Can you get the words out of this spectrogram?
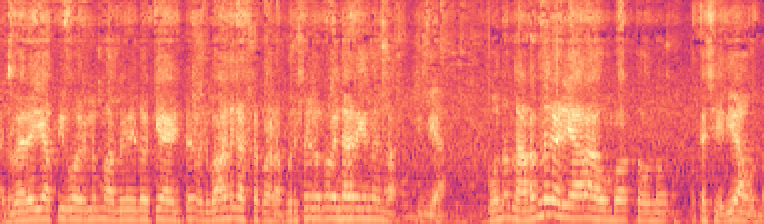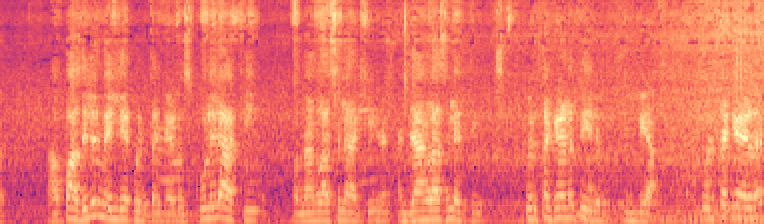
അതുവരെ ഈ അപ്പി പോരലും അതും ഇതൊക്കെ ആയിട്ട് ഒരുപാട് കഷ്ടപ്പാടാണ് പുരുഷനൊക്കെ വല്ല അറിയുന്നുണ്ടോ ഇല്ല ഒന്ന് നടന്നു കഴിയാറാവുമ്പോ തോന്നും ഒക്കെ ശരിയാവുന്നു. അപ്പൊ അതിലും വലിയ കുരുത്തക്കേട്. സ്കൂളിലാക്കി ഒന്നാം ക്ലാസ്സിലാക്കി അഞ്ചാം ക്ലാസ്സിലെത്തി കുരുത്തക്കേട് തീരും ഇന്ത്യ. കുരുത്തക്കേട്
